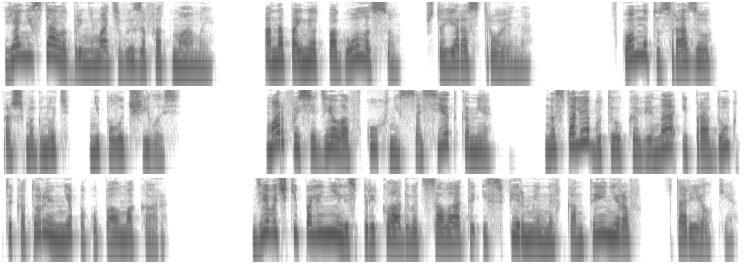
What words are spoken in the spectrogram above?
Я не стала принимать вызов от мамы. Она поймет по голосу, что я расстроена. В комнату сразу прошмыгнуть не получилось. Марфа сидела в кухне с соседками, на столе бутылка вина и продукты, которые мне покупал Макар. Девочки поленились перекладывать салаты из фирменных контейнеров в тарелки.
